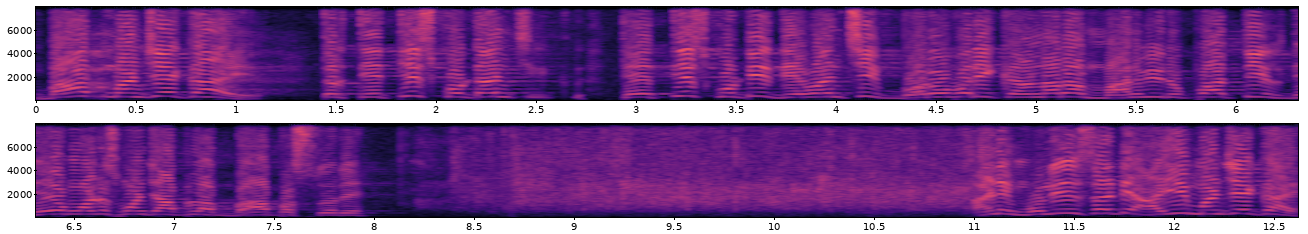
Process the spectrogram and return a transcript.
बाप म्हणजे काय? तर तेहतीस कोटांची तेहतीस कोटी देवांची बरोबरी करणारा मानवी रूपातील देव माणूस म्हणजे आपला बाप असतो रे. आणि मुलींसाठी आई म्हणजे काय?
